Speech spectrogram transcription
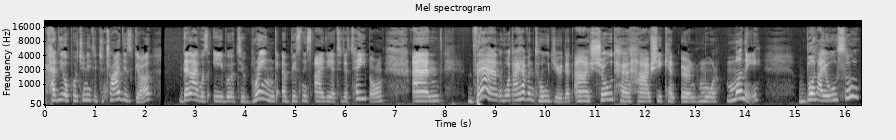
had the opportunity to try this girl then I was able to bring a business idea to the table. And then what I haven't told you that I showed her how she can earn more money but I also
